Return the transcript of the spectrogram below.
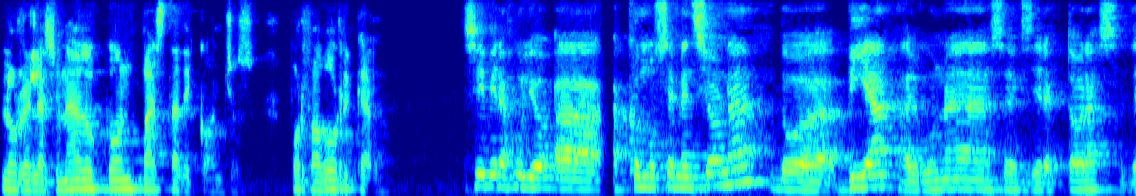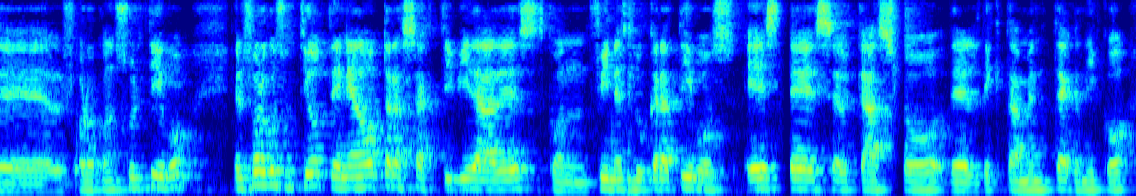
lo relacionado con pasta de conchos. Por favor, Ricardo. Sí, mira, Julio, ah, como se menciona vía algunas exdirectoras del foro consultivo, el foro consultivo tenía otras actividades con fines lucrativos. Este es el caso del dictamen técnico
